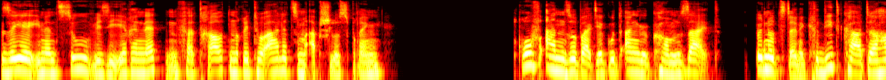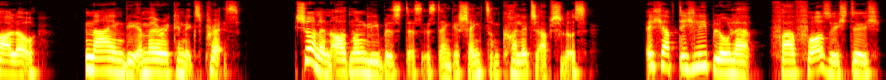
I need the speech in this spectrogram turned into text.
sehe ihnen zu, wie sie ihre netten, vertrauten Rituale zum Abschluss bringen. Ruf an, sobald ihr gut angekommen seid. Benutzt deine Kreditkarte, Harlow. Nein, die American Express. Schon in Ordnung, Liebes, das ist ein Geschenk zum College-Abschluss. Ich hab dich lieb, Lola. Fahr vorsichtig.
